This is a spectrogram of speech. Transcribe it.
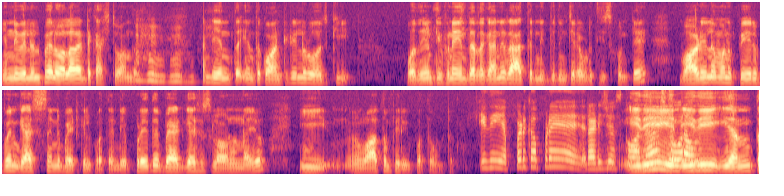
ఇన్ని వెల్లుల్లిపాయలు వలాలంటే కష్టం అందరికి. అంటే ఇంత ఇంత క్వాంటిటీలో రోజుకి ఉదయం టిఫిన్ అయిన తర్వాత కానీ రాత్రి నిద్రించేటప్పుడు తీసుకుంటే బాడీలో మనకు పేరుపోయిన గ్యాసెస్ అన్ని బయటకు వెళ్ళిపోతాయండి ఎప్పుడైతే బ్యాడ్ గ్యాసెస్ లోన్ ఉన్నాయో ఈ వాతం పెరిగిపోతూ ఉంటుంది. ఇది ఎప్పటికప్పుడే రెడీ ఇది చేసుకోవాలి ఇది ఇది ఎంత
